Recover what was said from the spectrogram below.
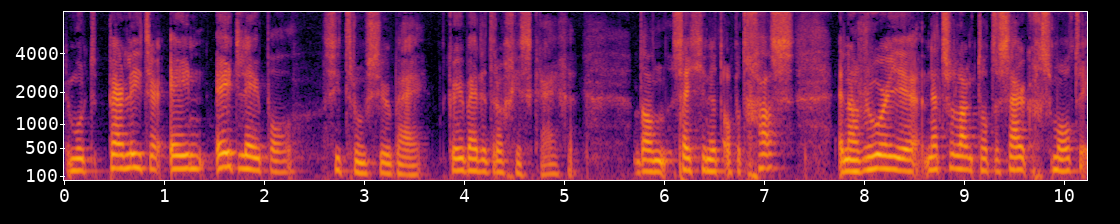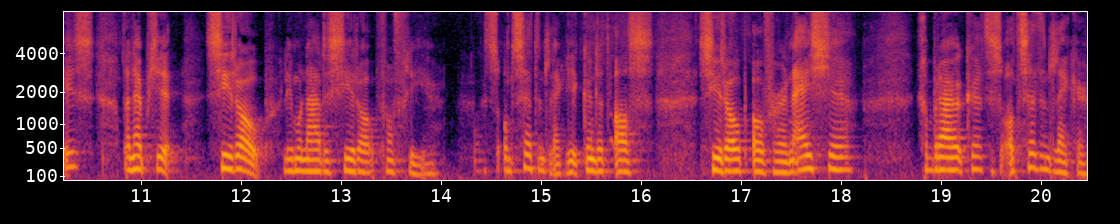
Er moet per liter één eetlepel citroenzuur bij. Dat kun je bij de drogist krijgen. Dan zet je het op het gas en dan roer je net zo lang tot de suiker gesmolten is. Dan heb je siroop, limonadesiroop van vlier. Het is ontzettend lekker. Je kunt het als siroop over een ijsje gebruiken. Het is ontzettend lekker.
